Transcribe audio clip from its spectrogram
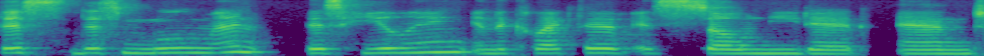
this this movement this healing in the collective is so needed. And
